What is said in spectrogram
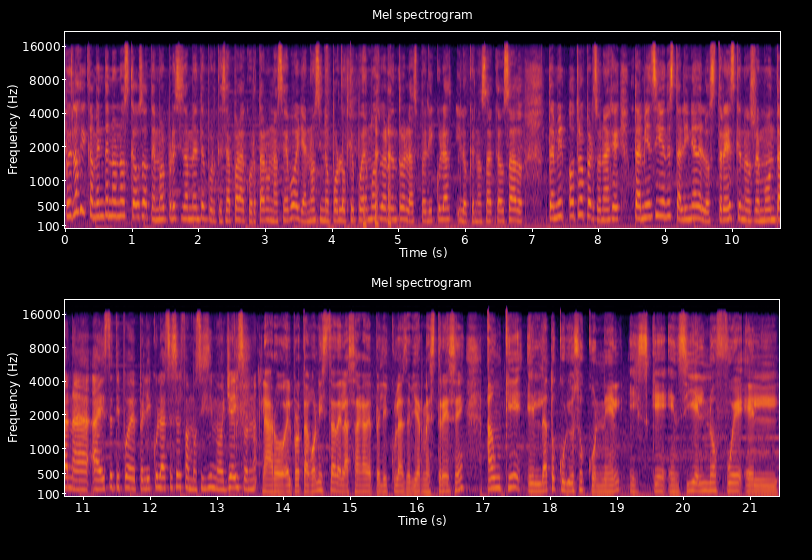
pues lógicamente no nos causa temor precisamente porque sea para cortar una cebolla, ¿no? Sino por lo que podemos ver dentro de las películas y lo que nos ha causado. También otro personaje, también siguiendo esta línea de los tres que nos remontan a, a este tipo de películas, es el famosísimo Jason, ¿no? Claro, el protagonista de la saga de películas de Viernes 13, aunque el dato curioso con él es que en sí él no fue el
